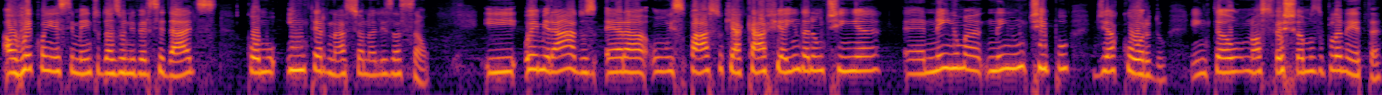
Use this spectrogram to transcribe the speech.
ao reconhecimento das universidades como internacionalização. E o Emirados era um espaço que a CAF ainda não tinha é, nenhuma, nenhum tipo de acordo. Então, nós fechamos o planeta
